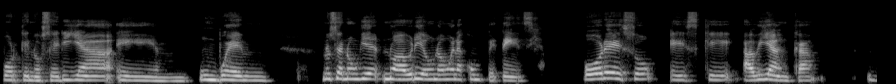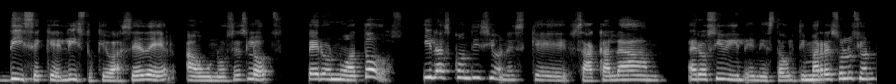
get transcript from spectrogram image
porque no sería em, un buen, no, sé, no, no habría una buena competencia. Por eso es que Avianca dice que listo, que va a ceder a unos slots pero no a todos. Y las condiciones que saca la Aerocivil en esta última resolución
